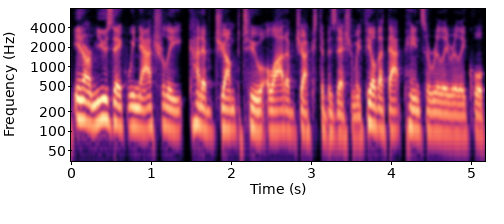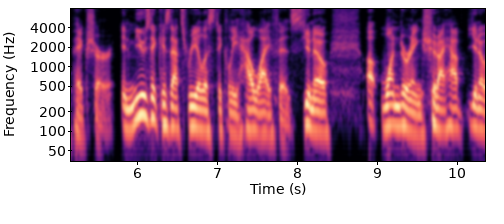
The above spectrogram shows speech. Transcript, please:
in our music, we naturally kind of jump to a lot of juxtaposition. We feel that that paints a really, really cool picture. In music, is that's realistically how life is, you know, uh, wondering, should I have, you know,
